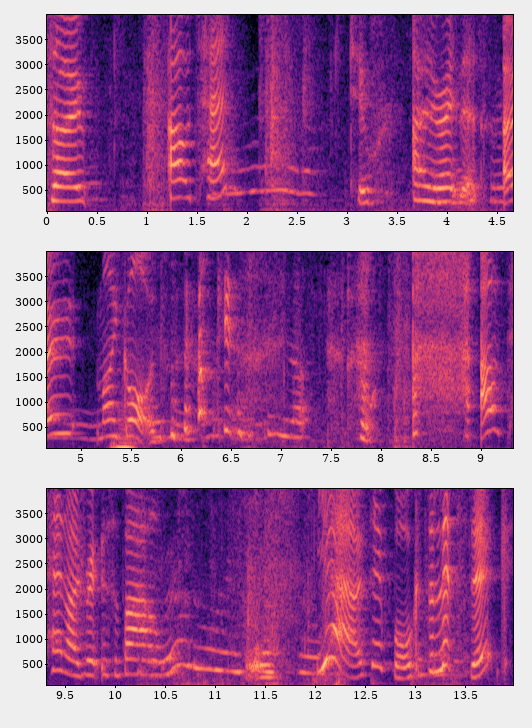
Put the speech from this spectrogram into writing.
So, out of 10, Two. I rate this. Oh my god. I didn't see that. out of 10, I'd rate this about, yeah, I'd say 4 because the lipstick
